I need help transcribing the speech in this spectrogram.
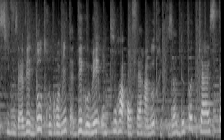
si vous avez d'autres gros mythes à dégommer. On pourra en faire un autre épisode de podcast.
